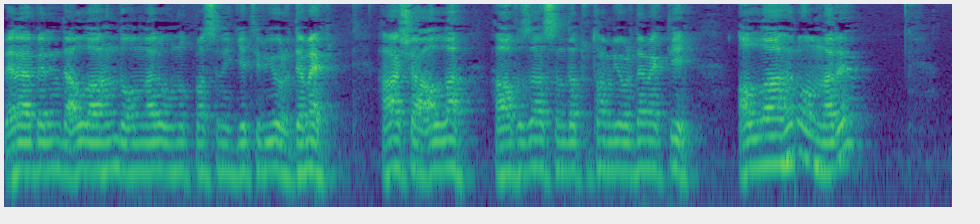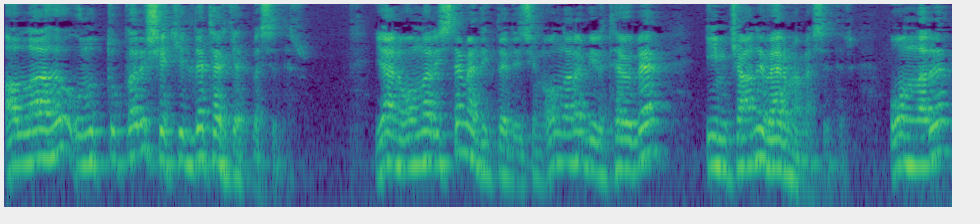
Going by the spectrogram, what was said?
beraberinde Allah'ın da onları unutmasını getiriyor demek. Haşa Allah hafızasında tutamıyor demek değil. Allah'ın onları Allah'ı unuttukları şekilde terk etmesidir. Yani onlar istemedikleri için onlara bir tevbe imkanı vermemesidir. Onları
